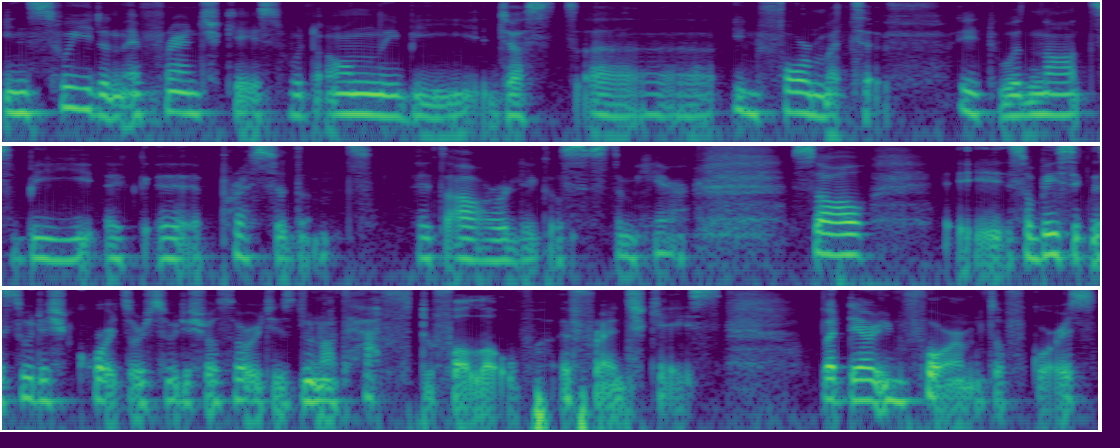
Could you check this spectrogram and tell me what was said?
in Sweden, a French case would only be just uh, informative. It would not be a, a precedent at our legal system here. So, so basically, Swedish courts or Swedish authorities do not have to follow a French case but they're informed, of course.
